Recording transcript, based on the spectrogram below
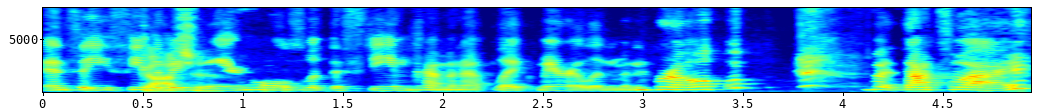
And so you see gotcha. the big manholes with the steam coming up like Marilyn Monroe. but that's why.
